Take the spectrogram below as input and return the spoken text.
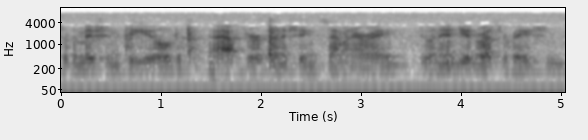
to the mission field after finishing seminary to an Indian reservation,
